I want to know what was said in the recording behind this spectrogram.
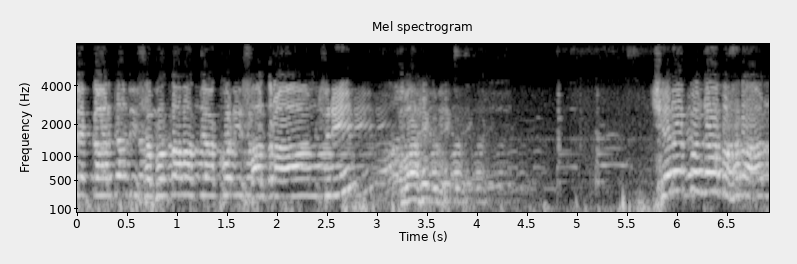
ਤੇ ਕਾਰਜਾਂ ਦੀ ਸਫਲਤਾ ਵਾਸਤੇ ਆਖੋ ਜੀ ਸਤਨਾਮ ਸ੍ਰੀ ਵਾਹਿਗੁਰੂ। ਸ਼ੇਰੇ ਪੰਜਾ ਮਹਾਰਾਜ,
